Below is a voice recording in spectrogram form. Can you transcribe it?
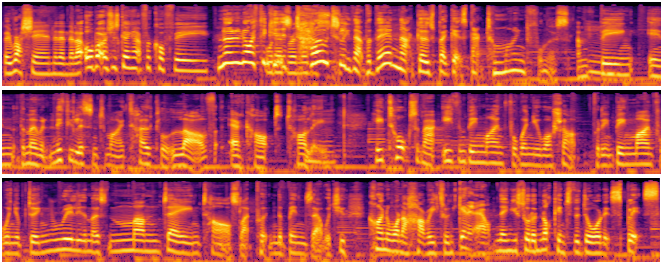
They rush in and then they're like, oh, but I was just going out for coffee. No, no, no. I think it's and they're just- totally that. But then that goes back, gets back to mindfulness and Mm. being in the moment. And if you listen to my total love, Eckhart Tolle, Mm. He talks about even being mindful when you wash up, putting being mindful when you're doing really the most mundane tasks, like putting the bins out, which you kind of want to hurry through and get it out, and then you sort of knock into the door and it splits,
